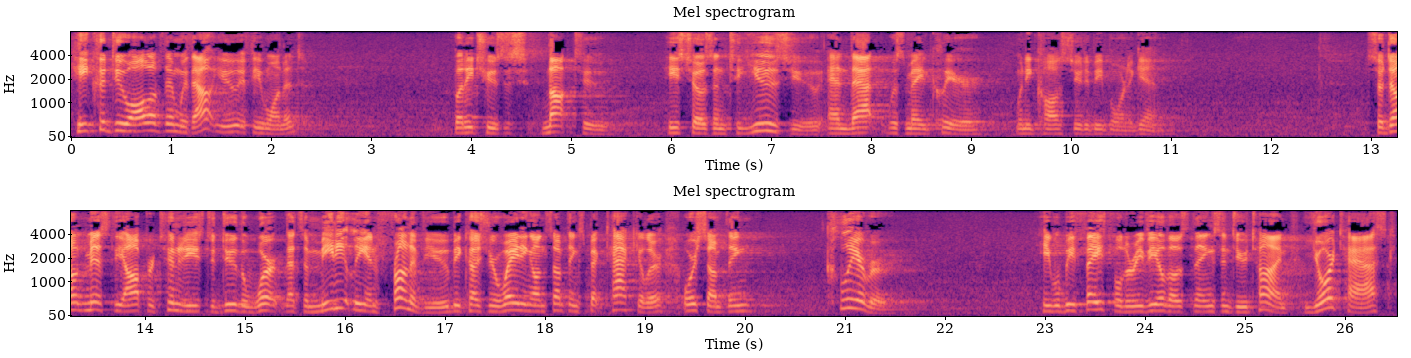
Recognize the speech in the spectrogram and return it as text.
He could do all of them without you if he wanted, but he chooses not to. He's chosen to use you, and that was made clear when he caused you to be born again. So don't miss the opportunities to do the work that's immediately in front of you because you're waiting on something spectacular or something clearer. He will be faithful to reveal those things in due time. Your task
